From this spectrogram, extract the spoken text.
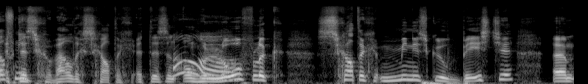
Of Het niet? is geweldig schattig. Het is een Oh. ongelooflijk schattig, minuscuul beestje. Ehm,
